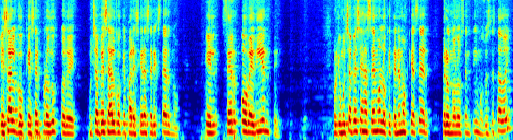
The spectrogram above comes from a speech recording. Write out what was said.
es algo que es el producto de muchas veces algo que pareciera ser externo. El ser obediente. Porque muchas veces hacemos lo que tenemos que hacer, pero no lo sentimos. ¿Usted ha estado ahí?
